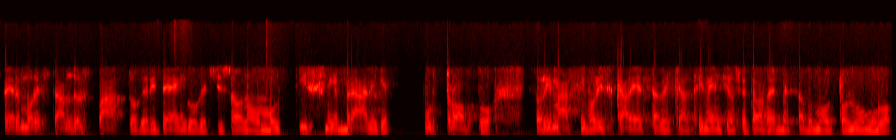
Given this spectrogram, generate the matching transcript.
fermo restando il fatto che ritengo che ci sono moltissimi brani che purtroppo sono rimasti fuori scaletta perché altrimenti lo spettacolo sarebbe stato molto lungo,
